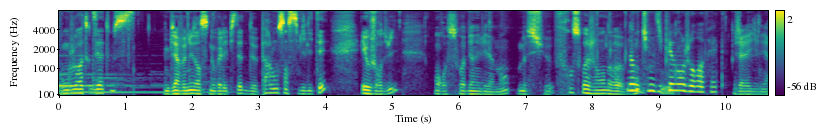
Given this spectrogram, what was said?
Bonjour à toutes et à tous, bienvenue dans ce nouvel épisode de Parlons Sensibilité. Et aujourd'hui, on reçoit bien évidemment Monsieur François Gendre. Donc tu me dis plus bonjour en fait. J'allais y venir.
